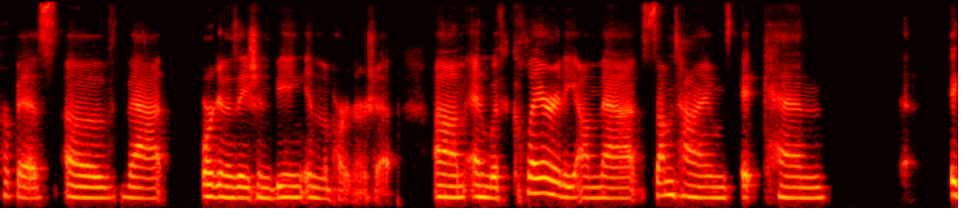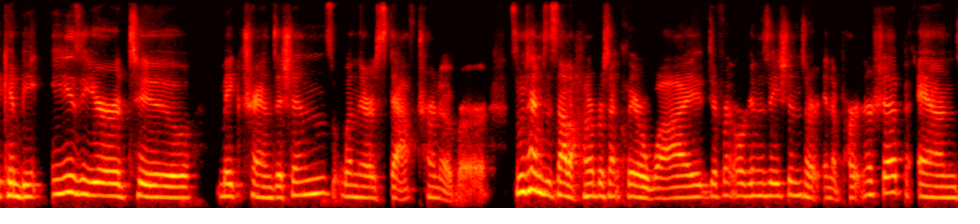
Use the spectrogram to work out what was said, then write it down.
purpose of that organization being in the partnership um, and with clarity on that sometimes it can it can be easier to make transitions when there's staff turnover. Sometimes it's not 100% clear why different organizations are in a partnership. And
